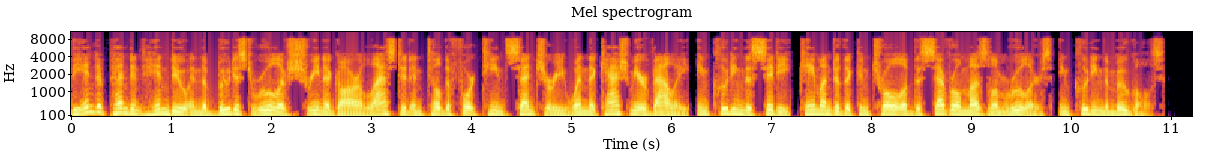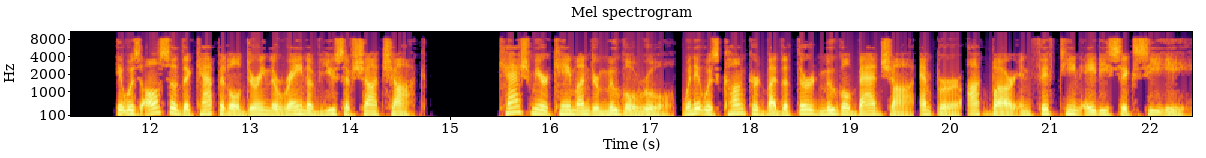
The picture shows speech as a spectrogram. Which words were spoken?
The independent Hindu and the Buddhist rule of Srinagar lasted until the 14th century when the Kashmir Valley, including the city, came under the control of the several Muslim rulers, including the Mughals. It was also the capital during the reign of Yusuf Shah Chak. Kashmir came under Mughal rule, when it was conquered by the third Mughal Badshah Emperor Akbar in 1586 CE.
